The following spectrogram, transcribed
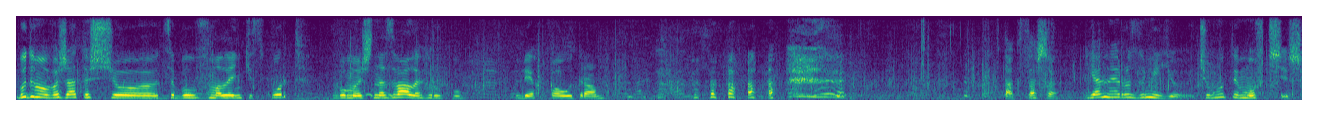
будемо вважати, що це був маленький спорт, бо ми ж назвали групу біг по утрам. Так, Саша, я не розумію, чому ти мовчиш.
